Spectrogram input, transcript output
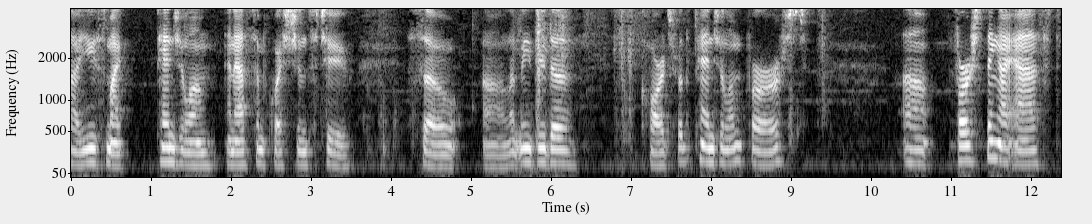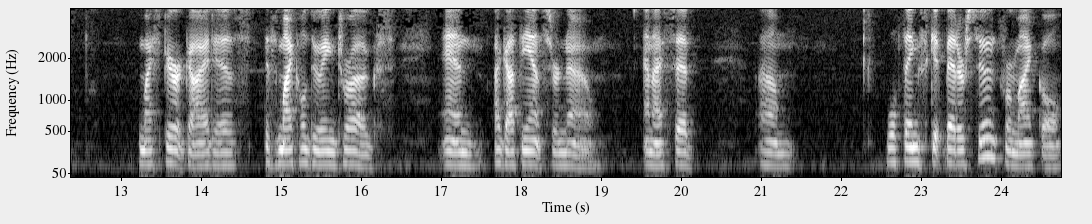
uh, used my pendulum and asked some questions too. So uh, let me do the cards for the pendulum first. Uh, first thing I asked my spirit guide is, is Michael doing drugs? And I got the answer no. And I said, um, will things get better soon for Michael?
